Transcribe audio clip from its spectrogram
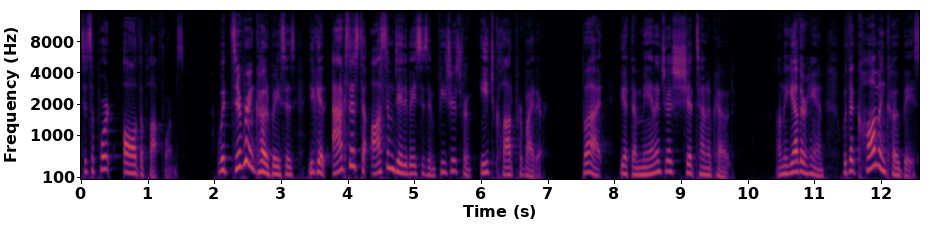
to support all the platforms. With different code bases, you get access to awesome databases and features from each cloud provider. But you have to manage a shit ton of code. On the other hand, with a common code base,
